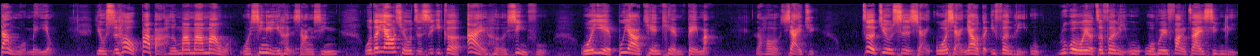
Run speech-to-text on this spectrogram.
但我没有。有时候爸爸和妈妈骂我，我心里很伤心。我的要求只是一个爱和幸福，我也不要天天被骂。然后下一句，这就是想我想要的一份礼物。如果我有这份礼物，我会放在心里。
